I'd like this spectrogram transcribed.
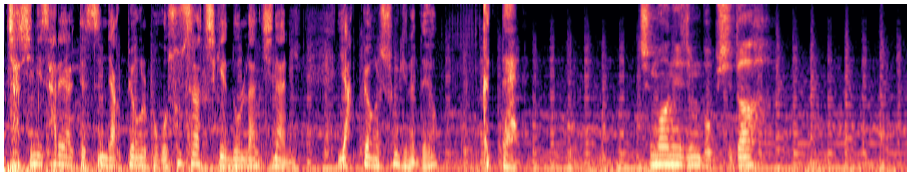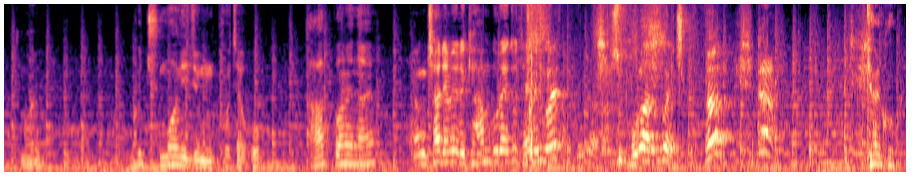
자신이 살해할 때 쓴 약병을 보고 소스라치게 놀란 진안이 약병을 숨기는데요 그때 주머니 좀 봅시다. 뭐요? 그 주머니 좀 보자고. 다 꺼내나요? 경찰이면 이렇게 함부로 해도 되는 거예요? 지금 뭐라는 거야 지금? 결국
